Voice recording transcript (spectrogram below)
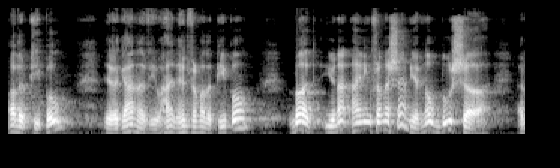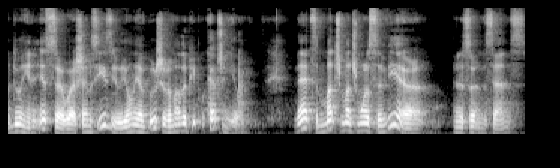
other people. You're a ganav, you hide from other people, but you're not hiding from Hashem. You have no busha of doing an isser where Hashem sees you. You only have busha from other people catching you. That's much, much more severe in a certain sense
